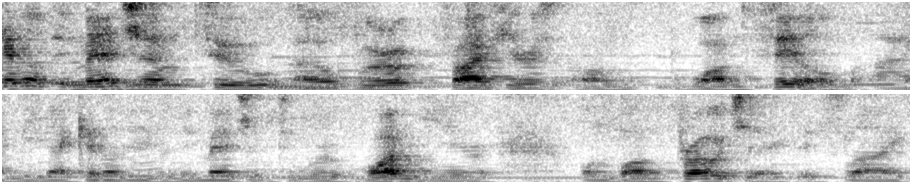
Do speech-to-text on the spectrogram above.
Cannot imagine to uh, work five years on one film. I mean, I cannot even imagine to work one year on one project. It's like,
